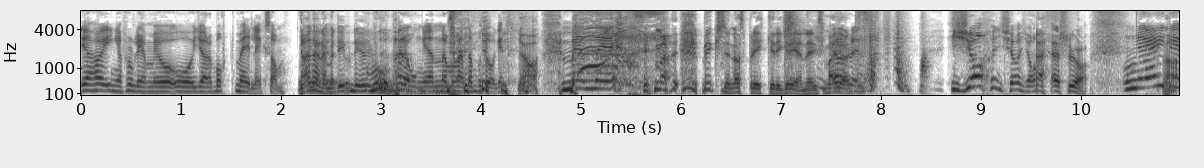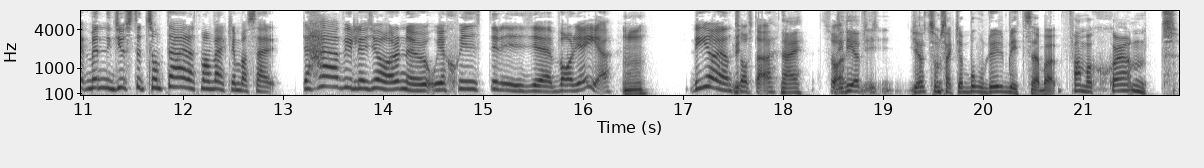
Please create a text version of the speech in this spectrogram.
Jag har inga problem med att, att göra bort mig liksom. Nej, nej, nej, men det- det- På perrongen när man väntar på tåget. Ja. Men, eh, Byxorna spricker i grenen. Liksom, man ja, gör, ja, ja, ja. här så jag. Nej, det, men just ett sånt där att man verkligen bara så här, det här vill jag göra nu och jag skiter i eh, var jag är. Det gör jag inte så ofta. Nej, Så. det det jag, jag, som sagt, jag borde ju blivit så här, bara, fan vad skönt.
